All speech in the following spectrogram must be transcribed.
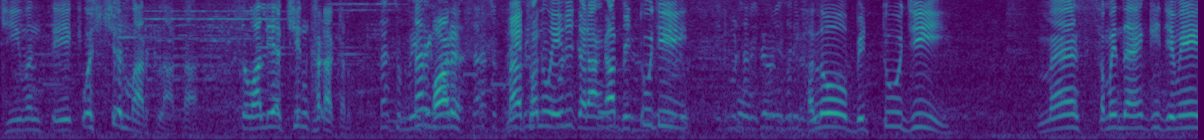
ਜੀਵਨ ਤੇ ਕੁਐਸਚਨ ਮਾਰਕ ਲਾਤਾ। ਸਵਾਲੀਆ ਚਿੰਨ੍ਹ ਖੜਾ ਕਰਤਾ ਸਰ ਔਰ ਮੈਂ ਤੁਹਾਨੂੰ ਇਹ ਵੀ ਕਰਾਂਗਾ ਬਿੱਟੂ ਜੀ ਹਲੋ ਬਿੱਟੂ ਜੀ। ਮੈਂ ਸਮਝਦਾ ਹਾਂ ਕਿ ਜਿਵੇਂ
